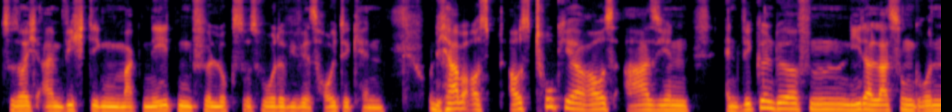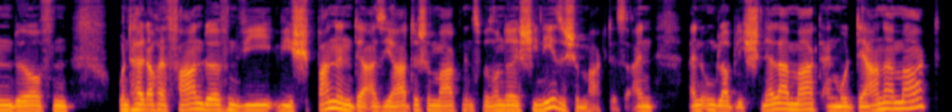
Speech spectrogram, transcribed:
zu solch einem wichtigen Magneten für Luxus wurde, wie wir es heute kennen. Und ich habe aus, aus Tokio heraus Asien entwickeln dürfen, Niederlassungen gründen dürfen und halt auch erfahren dürfen, wie, wie spannend der asiatische Markt, insbesondere der chinesische Markt ist. Ein, ein unglaublich schneller Markt, ein moderner Markt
